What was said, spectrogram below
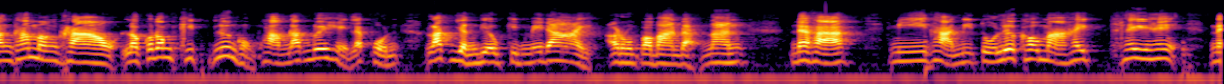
บางครั้งบางคราว เราก็ต้องคิดเรื่องของความรักด้วยเหตุและผล รักอย่างเดียวกินไม่ได้ อารมณ์ประมาณแบบนั้นนะคะ มีค่ะมีตัวเลือกเข้ามาให้ให้ให้ใน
